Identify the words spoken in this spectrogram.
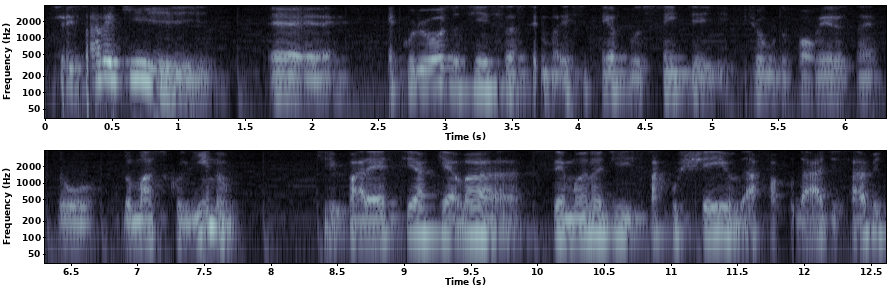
Vocês sabem que é, é curioso assim esse, esse tempo sem ter jogo do Palmeiras, né? Do, do masculino, que parece aquela semana de saco cheio da faculdade, sabe?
